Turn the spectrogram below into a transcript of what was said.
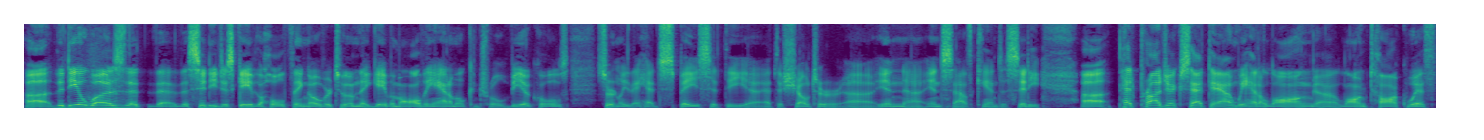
Uh, the deal was that the, the city just gave the whole thing over to them. They gave them all the animal control vehicles. Certainly, they had space at the uh, at the shelter uh, in in South Kansas City. Pet Project sat down. We had a long long talk with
